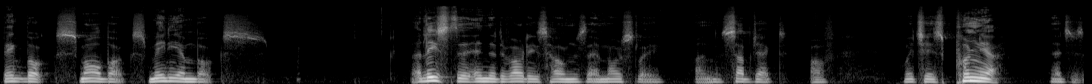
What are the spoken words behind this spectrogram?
Big books, small books, medium books. At least in the devotees' homes, they're mostly on the subject of which is punya, that is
